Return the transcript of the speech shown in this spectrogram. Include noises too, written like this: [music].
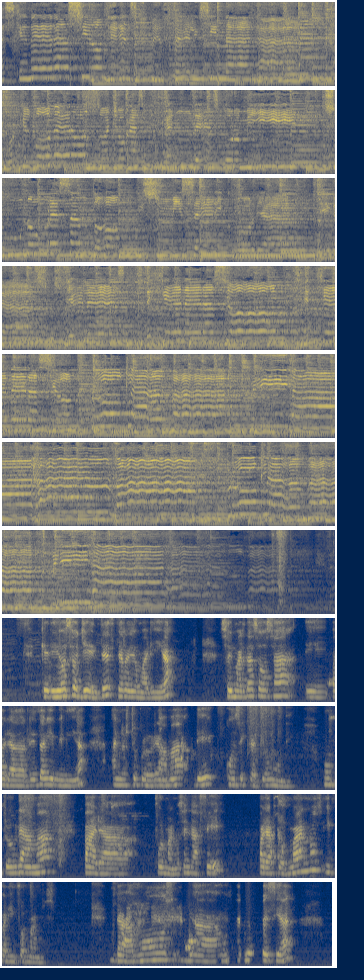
Las generaciones me felicitarán porque el poderoso Queridos oyentes de Radio María, soy Marta Sosa eh, para darles la bienvenida a nuestro programa de Consecratio Mundi, un programa para formarnos en la fe, para formarnos y para informarnos. Damos un saludo especial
